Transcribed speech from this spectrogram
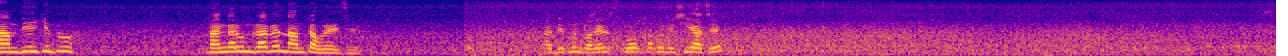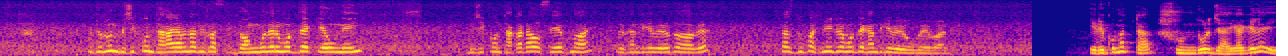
নাম দিয়েই কিন্তু রাঙ্গারুন গ্রামের নামটা হয়েছে। আর দেখুন, জলের স্রোত কত বেশি আছে। চলুন, বেশিক্ষণ থাকা যাবে না বিকজ জঙ্গলের মধ্যে কেউ নেই। বেশিক্ষণ থাকাটাও সেফ নয়, তো এখান থেকে বেরোতে হবে। প্লাস দু পাঁচ মিনিটের মধ্যে এখান থেকে বেরোবো এবার। এরকম একটা সুন্দর জায়গা গেলেই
